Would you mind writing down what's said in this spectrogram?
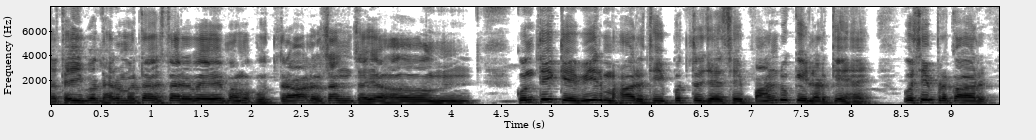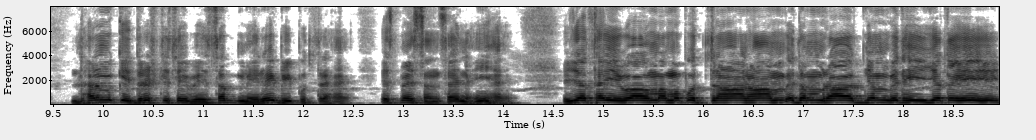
तथैव धर्मतः सर्वे मम पुत्रान संशय। कुंती के वीर महारथी पुत्र जैसे पांडु के लड़के हैं। उसी प्रकार धर्म की दृष्टि से वे सब मेरे भी पुत्र हैं, इसमें संशय नहीं है। यथैव मम पुत्राणाम इदम राज्यम विधीयते,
